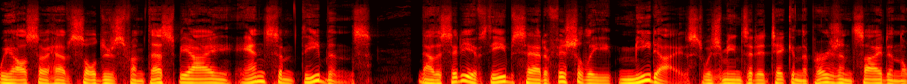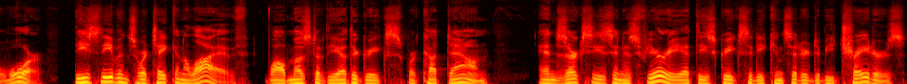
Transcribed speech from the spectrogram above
we also have soldiers from Thespiae and some Thebans. Now, the city of Thebes had officially Medized, which means it had taken the Persian side in the war. These Thebans were taken alive, while most of the other Greeks were cut down. And Xerxes, in his fury at these Greeks that he considered to be traitors,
